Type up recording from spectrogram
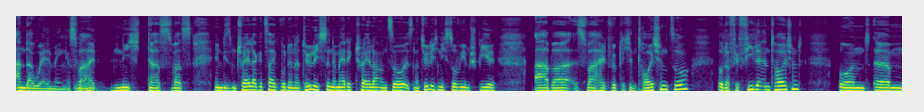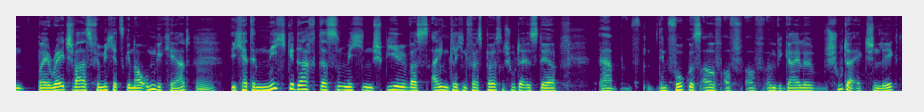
underwhelming. Es war halt nicht das, was in diesem Trailer gezeigt wurde. Natürlich Cinematic Trailer und so ist natürlich nicht so wie im Spiel, aber es war halt wirklich enttäuschend so oder für viele enttäuschend. Und ähm, bei Rage war es für mich jetzt genau umgekehrt. Ich hätte nicht gedacht, dass mich ein Spiel, was eigentlich ein First-Person-Shooter ist, der ja, den Fokus auf, auf, auf irgendwie geile Shooter-Action legt,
